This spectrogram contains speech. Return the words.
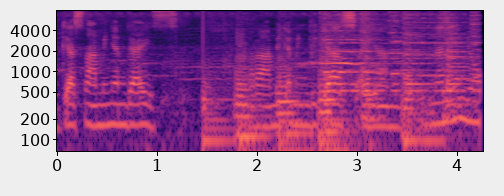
bigas namin yan guys. Marami kaming bigas. Ayan, tignan ninyo.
